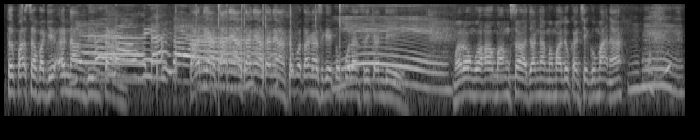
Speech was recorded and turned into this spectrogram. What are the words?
Terpaksa bagi enam Ya, bintang. bintang. Tahniah, tahniah, tahniah, tahniah. Tepuk tangan sikit kumpulan Sri Kandi. Merong wahai mangsa, jangan memalukan Cikgu Mat. Ha? Mhm.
